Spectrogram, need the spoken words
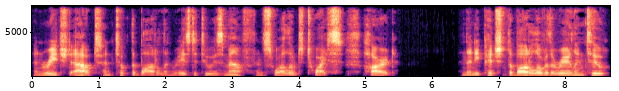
and reached out and took the bottle and raised it to his mouth and swallowed twice, hard. And then he pitched the bottle over the railing too.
